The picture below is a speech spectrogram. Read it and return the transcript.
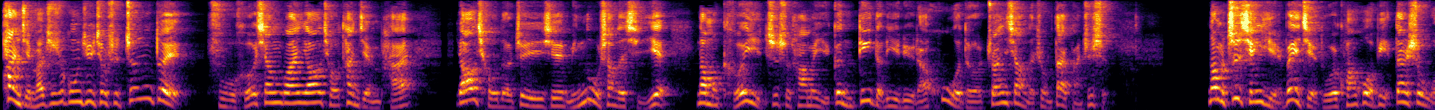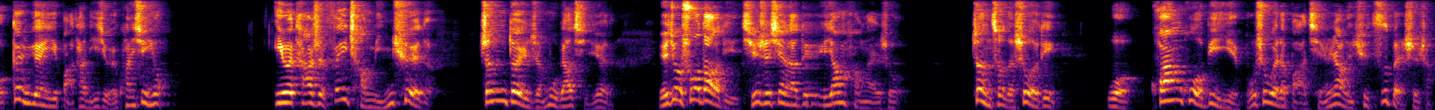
碳减排支持工具就是针对符合相关要求碳减排要求的这一些名录上的企业，那么可以支持他们以更低的利率来获得专项的这种贷款支持。那么之前也被解读为宽货币，但是我更愿意把它理解为宽信用。因为它是非常明确的针对着目标企业的。也就说到底，其实现在对于央行来说，政策的设定，我宽货币也不是为了把钱让你去资本市场，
